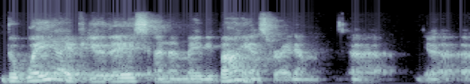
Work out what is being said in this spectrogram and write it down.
the way I view this, and I may be biased, right? I'm uh, uh,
